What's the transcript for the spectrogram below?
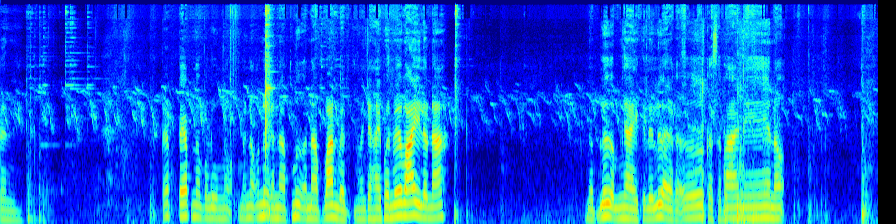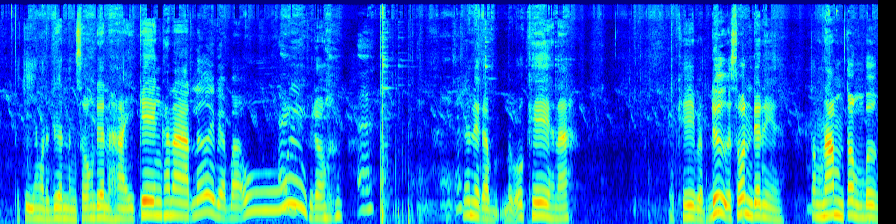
วันนี้แป๊บแป๊บๆเนาะปะลุงเนาะมันเนาะเนื้อกันนับมือนับวันแบบมันจะให้เพิ่นไว้ๆแล้วนะ แบบเริ่มใหญ่ขึ้นเรื่อยๆแล้วก็เออก็สบายแน่เนาะตะกี้ยังวันเดือนหนึ่งสองเดือนหายเก่งขนาดเลยแบบว่าโอ้ พี่น้องเรื่องนี้กับแบบโอเคนะโอเคแบบดื้อส้นเดี๋ยวนี้ต้องนำต้องเบิ่ง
